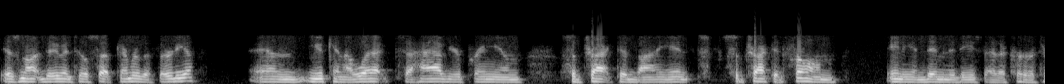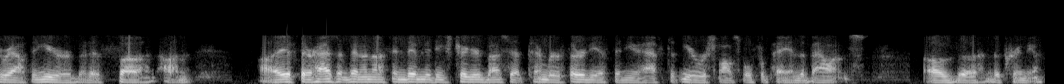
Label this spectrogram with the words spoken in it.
is not due until September the 30th and you can elect to have your premium subtracted by in, subtracted from any indemnities that occur throughout the year. But if uh, um, uh, if there hasn't been enough indemnities triggered by September 30th, then you have to you're responsible for paying the balance of the the premium.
